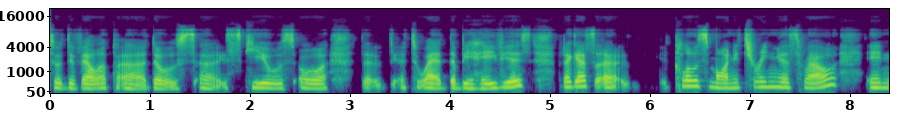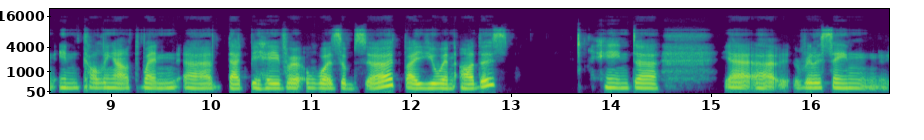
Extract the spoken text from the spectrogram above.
to develop uh, those uh, skills or the, to add the behaviors. But I guess uh, close monitoring as well in in calling out when uh, that behavior was observed by you and others and uh, yeah, uh, really saying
